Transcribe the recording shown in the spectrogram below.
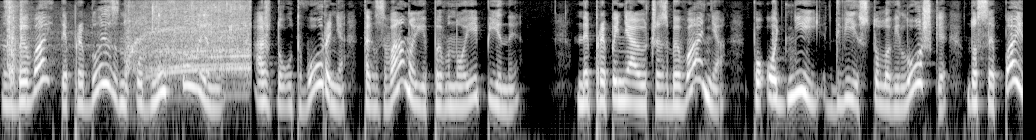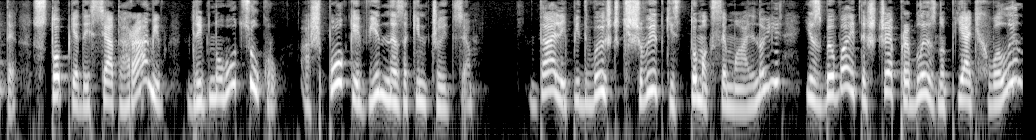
Збивайте приблизно одну хвилину аж до утворення так званої пивної піни. Не припиняючи збивання, по одній-дві столові ложки досипайте 150 грамів дрібного цукру, аж поки він не закінчиться. Далі підвищіть швидкість до максимальної і збивайте ще приблизно 5 хвилин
